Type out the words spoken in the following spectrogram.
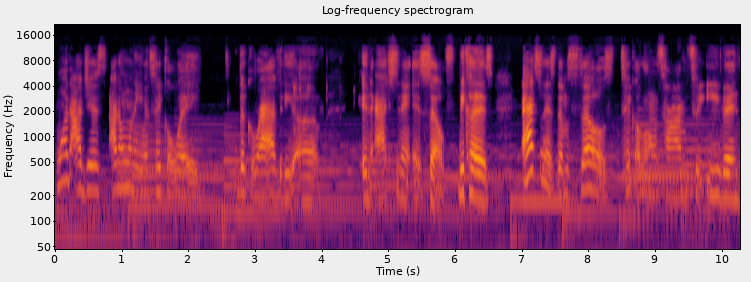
one i just i don't want to even take away the gravity of an accident itself because accidents themselves take a long time to even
